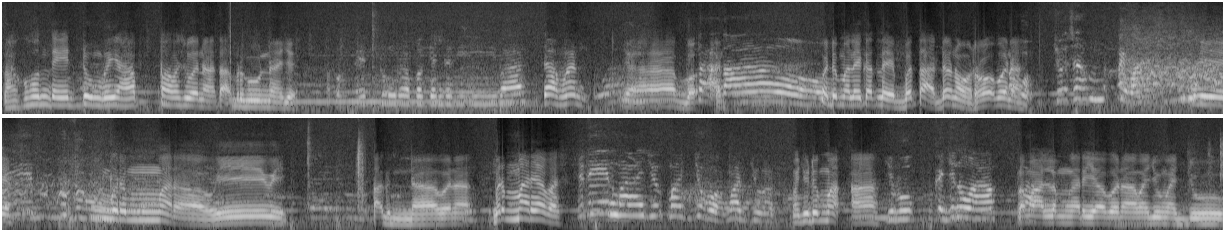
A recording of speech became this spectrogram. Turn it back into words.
Lakon tedung we apa pasuna tak berguna je. Abang tedung ra bagian dari man. Ya, bo. Tak tahu. Pada malaikat lebat tak ada norok benar. Sampai man. Iya. Beremar ah, wi wi. Tak gena benar. Beremar ya, Bas. Jadi maju maju maju. Maju demak ah. Ibu ke jenuh apa? Lah malam ngaria benar maju-maju.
